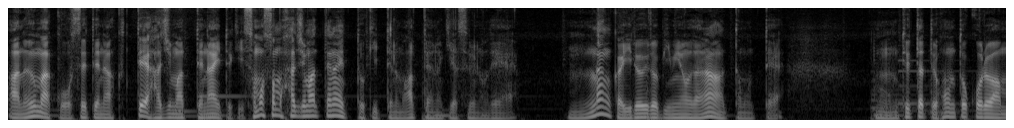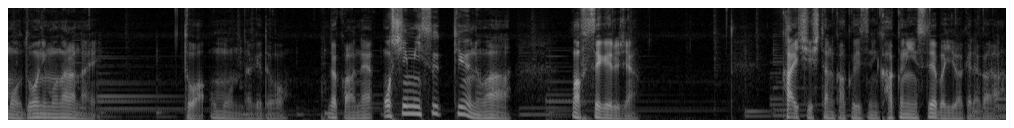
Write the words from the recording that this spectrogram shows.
あのうまく押せてなくて始まってない時そもそも始まってない時ってのもあったような気がするので、うん、なんかいろいろ微妙だなと思って。うんって言ったって本当これはもうどうにもならないとは思うんだけど。だからね押しミスっていうのはまあ防げるじゃん。開始したの確実に確認すればいいわけだから。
